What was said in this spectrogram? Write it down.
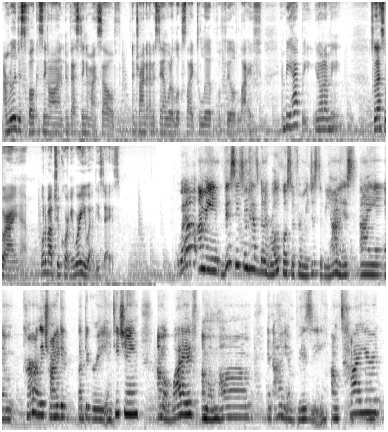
I'm really just focusing on investing in myself and trying to understand what it looks like to live a fulfilled life and be happy. You know what I mean? So that's where I am. What about you, Courtney? Where are you at these days? Well, I mean, this season has been a roller coaster for me, just to be honest. I am currently trying to get a degree in teaching. I'm a wife, I'm a mom, and I am busy. I'm tired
